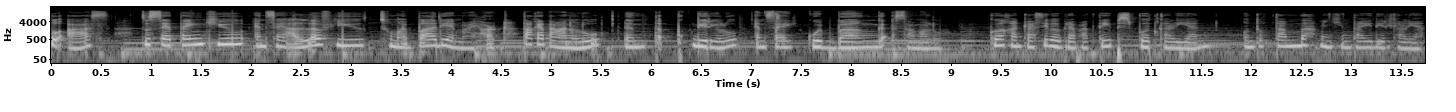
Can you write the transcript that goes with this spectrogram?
to us to say thank you and say I love you to my body and my heart. Pakai tangan lu dan tepuk diri lu and say gue bangga sama lu. Gue akan kasih beberapa tips buat kalian untuk tambah mencintai diri kalian.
